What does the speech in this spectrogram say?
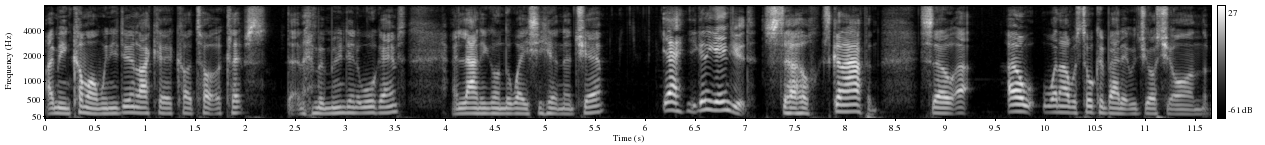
I mean, come on, when you're doing like a total eclipse that Ember Moon did at War Games and landing on the way she hit in the chair, yeah, you're gonna get injured. So it's gonna happen. So uh, oh, when I was talking about it with Josh on the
